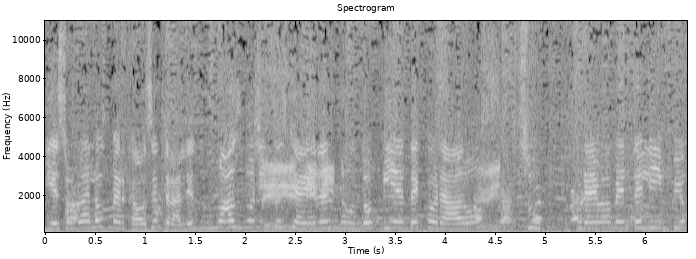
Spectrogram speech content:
y es uno de los mercados centrales más bonitos Sí, que hay en el mundo, bien decorado, Divino. supremamente limpio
